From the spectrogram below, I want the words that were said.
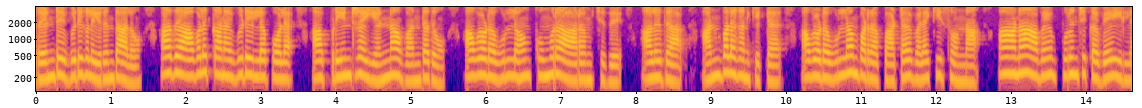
ரெண்டு வீடுகள் இருந்தாலும் அது அவளுக்கான வீடு இல்ல போல அப்படின்ற எண்ணம் வந்ததும் அவளோட உள்ளம் குமுற ஆரம்பிச்சுது. அழுதா அன்பழகன் கிட்ட அவளோட உள்ளம் படுற பாட்ட விளக்கி சொன்னா ஆனா அவன் புரிஞ்சுக்கவே இல்ல.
